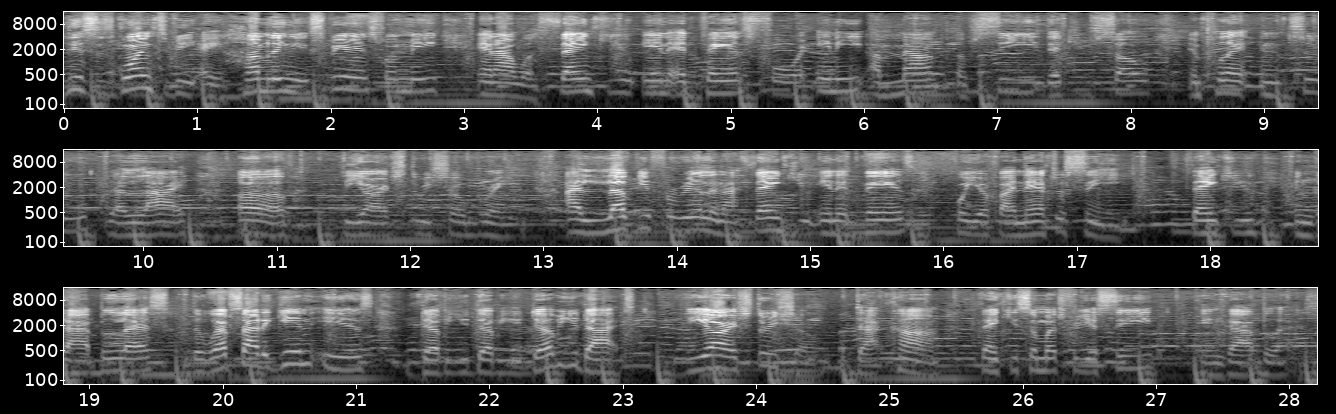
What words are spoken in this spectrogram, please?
this is going to be a humbling experience for me, and I will thank you in advance for any amount of seed that you sow and plant into the life of the RH3 Show brand. I love you for real, and I thank you in advance for your financial seed. Thank you and God bless. The website again is www.therh3show.com. Thank you so much for your seed and God bless.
